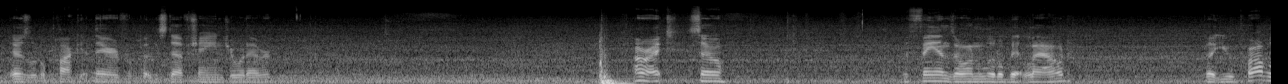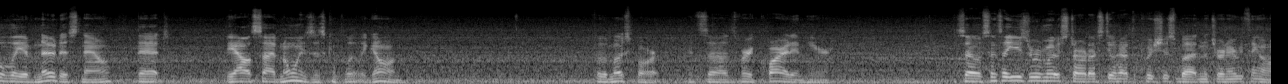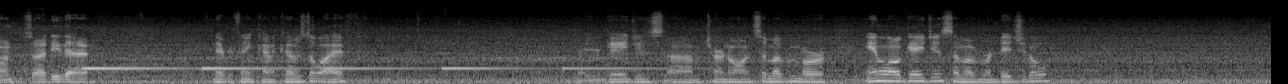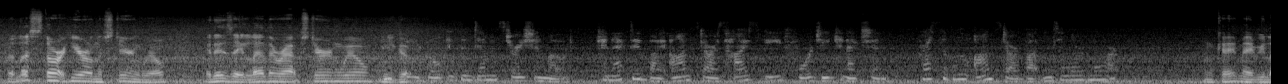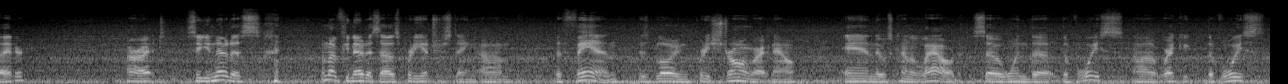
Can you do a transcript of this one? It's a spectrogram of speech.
there's a little pocket there for putting stuff, change or whatever. All right, so the fan's on a little bit loud, but you probably have noticed now that the outside noise is completely gone for the most part it's, uh, it's very quiet in here so since I use the remote start I still have to push this button to turn everything on so I do that and everything kind of comes to life Got your gauges um, turn on some of them are analog gauges some of them are digital but let's start here on the steering wheel it is a leather wrap steering wheel. This vehicle is in demonstration mode, connected by OnStar's high-speed 4G connection. Press the blue OnStar button to learn more. Okay, maybe later. All right, so you notice, I don't know if you noticed, that was pretty interesting. Um, the fan is blowing pretty strong right now, and it was kind of loud. So when the the voice uh, the voice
